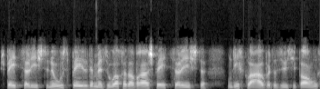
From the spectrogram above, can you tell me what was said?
Spezialisten ausbilden, wir suchen aber auch Spezialisten und ich glaube, dass unsere Bank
